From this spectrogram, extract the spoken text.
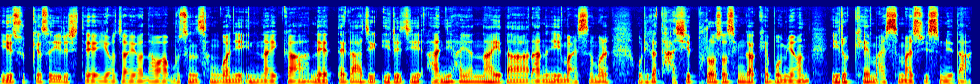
예수께서 이르시되 여자여 나와 무슨 상관이 있나이까 내 때가 아직 이르지 아니하였나이다. 라는 이 말씀을 우리가 다시 풀어서 생각해 보면 이렇게 말씀할 수 있습니다.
